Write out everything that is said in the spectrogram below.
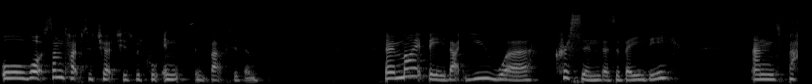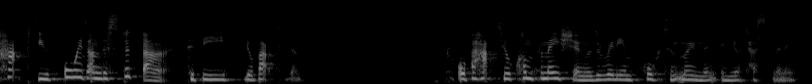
or what some types of churches would call infant baptism. Now, it might be that you were christened as a baby, and perhaps you've always understood that to be your baptism. Or perhaps your confirmation was a really important moment in your testimony.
